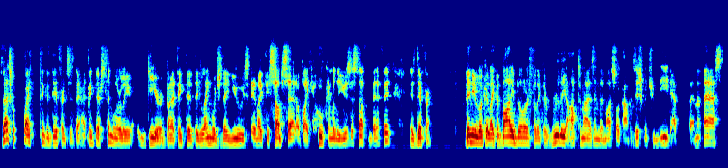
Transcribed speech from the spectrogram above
So that's why I think the difference is there. I think they're similarly geared, but I think that the language they use in like the subset of like who can really use this stuff and benefit is different. Then you look at like the bodybuilders for like they're really optimizing the muscle composition, which you need to have that mass.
